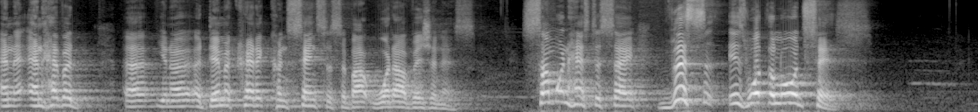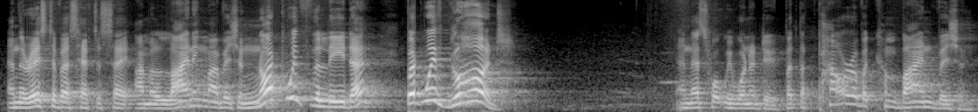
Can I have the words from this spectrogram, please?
and, and have a uh, you know, a democratic consensus about what our vision is. Someone has to say, This is what the Lord says. And the rest of us have to say, I'm aligning my vision not with the leader, but with God. And that's what we want to do. But the power of a combined vision.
